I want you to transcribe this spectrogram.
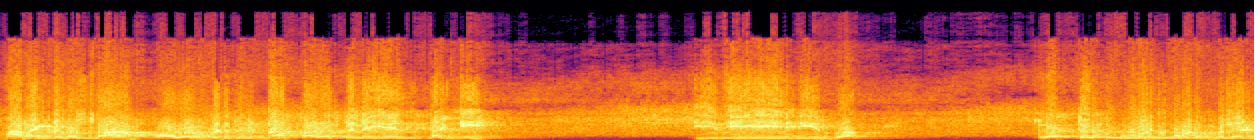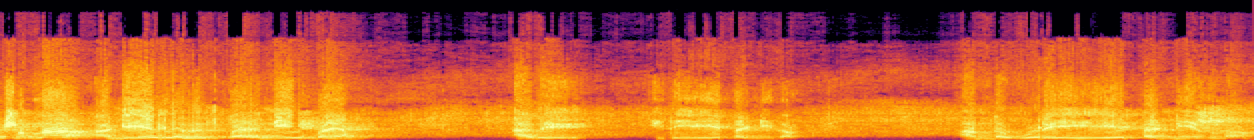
மரங்கள் எல்லாம் பழம் விடுதுன்னா பழத்துல ஏது தண்ணி? இதே நீர் தான் ரத்தத்து ஓடு உடம்புலன்னு சொன்னா அங்க ஏது அது? ப- நீர் பயம் அது இதே தண்ணி தான் அந்த ஒரே தண்ணீர் தான்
